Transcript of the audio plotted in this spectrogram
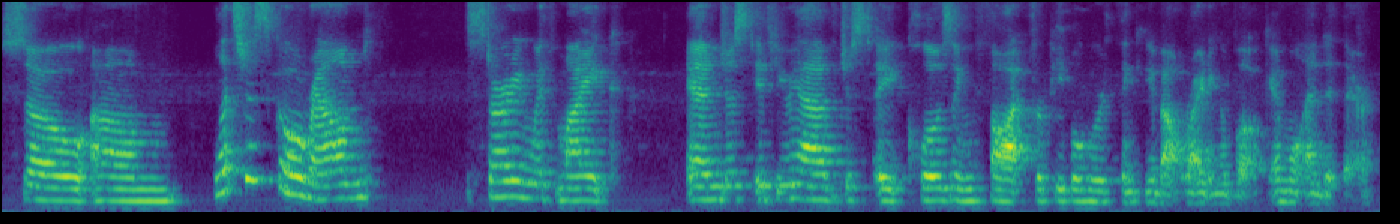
So um, let's just go around, starting with Mike, and just if you have just a closing thought for people who are thinking about writing a book, and we'll end it there.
